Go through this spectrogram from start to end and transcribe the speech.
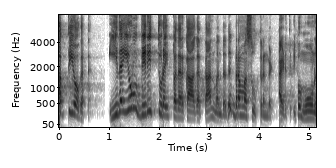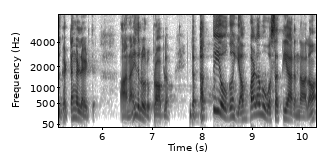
பக்தி யோகத்தை. இதையும் விரித்துரைப்பதற்காகத்தான் வந்தது பிரம்மசூத்திரங்கள். ஆயிடுத்து இப்போ மூணு கட்டங்கள் ஆயிடுத்து ஆனா இதுல ஒரு ப்ராப்ளம் இந்த பக்தி யோகம் எவ்வளவு வசத்தியா இருந்தாலும்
